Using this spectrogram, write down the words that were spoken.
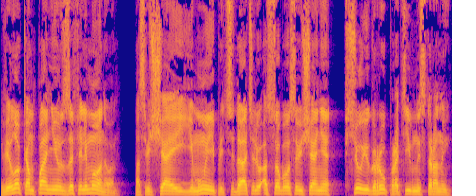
вело кампанию за Филимонова, освещая ему и председателю особого совещания всю игру противной стороны.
